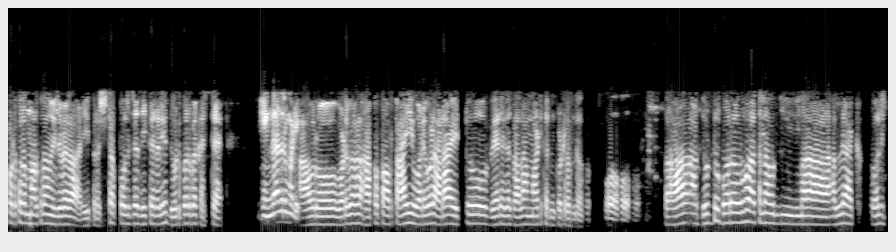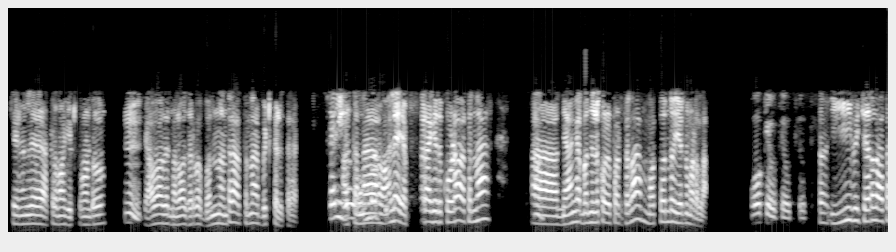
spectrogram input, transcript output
ಪಡ್ತಾರ ಮಾಡ್ತಾರ ಈ ಭ್ರಷ್ಟ ಪೊಲೀಸ್ ಅಧಿಕಾರಿಗಳಿಗೆ ದುಡ್ಡು ಬರ್ಬೇಕಷ್ಟೇ. ಹೆಂಗಾದ್ರೂ ಮಾಡಿ. ಅವರು ಒಡವೆಗಳ ಪಾಪ ಅವ್ರ ತಾಯಿ ಒಡವೆಗಳ ಅಡ ಇಟ್ಟು ಬೇರೆ ಎಲ್ಲ ಸಾಲ ಮಾಡಿ ತಂದು ಕೊಟ್ಟಿರೋದು ಆ ದುಡ್ಡು ಬರೋವ್ರು ಆತನ ಒಂದು ಅಲ್ಲೇ ಪೊಲೀಸ್ ಸ್ಟೇಷನ್ ಅಲ್ಲೇ ಅಕ್ರಮವಾಗಿ ಇಟ್ಕೊಂಡು ಯಾವಾಗ ನಲ್ವತ್ತು ಸಾವಿರ ರೂಪಾಯಿ ಬಂದ ನಂತರ ಆತನ ಬಿಟ್ಟು ಕಳಿಸ್ತಾರೆ. ಆತನ ಅಲ್ಲೇ ಎಫ್ ಆರ್ ಆಗಿದ್ರು ಕೂಡ ಅದನ್ನ ಆ, ನ್ಯಾಯಾಂಗ ಬಂಧನಕ್ಕೆ ಒಳಪಡಿಸಲ್ಲ ಮತ್ತೊಂದು ಏನು ಮಾಡಲ್ಲ. Okay okay okay okay. ಈ ವಿಚಾರದ ಆತ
